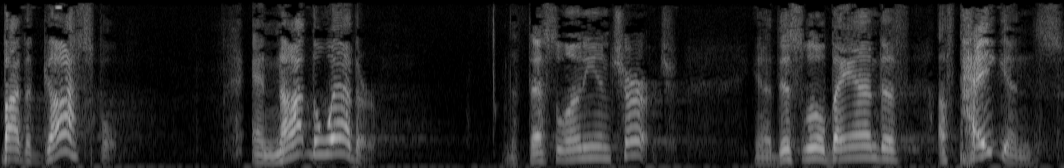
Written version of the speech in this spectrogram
by the gospel, and not the weather. The Thessalonian church, you know, this little band of, of pagans,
